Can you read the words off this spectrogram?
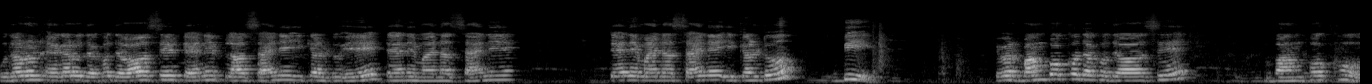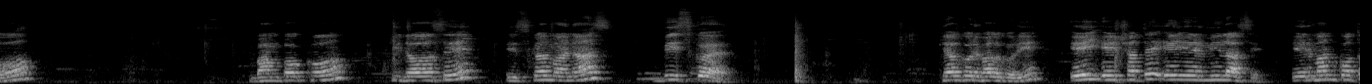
উদাহরণ এগারো, দেখো দেওয়া আছে tan A plus sine A equal to A tan A minus sine A tan A minus sine A equal to B এবার বাম পক্ষ, দেখো দেওয়া আছে বাম পক্ষ বাম পক্ষ, কি দেওয়া আছে? স্কয়ার মাইনাস বি স্কয়ার খেয়াল করে, ভালো করি। এই, এর সাথে, এই, এর মিল আছে। এর মান কত?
